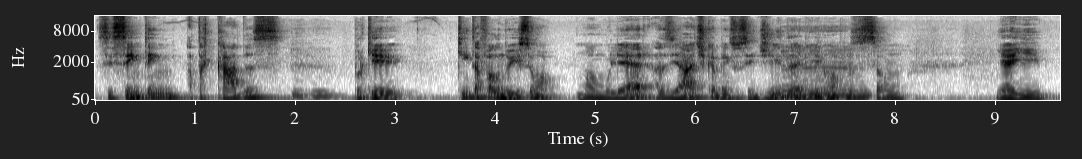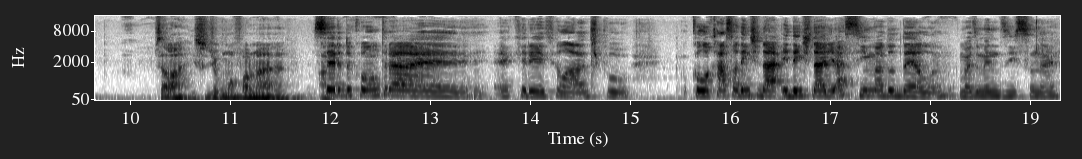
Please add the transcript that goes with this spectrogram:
se sentem atacadas, Uhum. porque quem tá falando isso é uma, uma mulher asiática bem-sucedida ali, numa Hum. posição. E aí, sei lá, isso de alguma forma. Ser do contra é, é querer, sei lá, tipo, colocar sua identidade, identidade acima do dela. Mais ou menos isso, né?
